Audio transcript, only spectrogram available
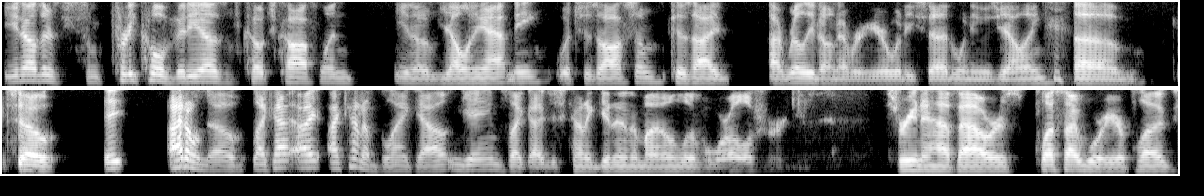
you know, there's some pretty cool videos of Coach Coughlin, you know, yelling at me, which is awesome because I I really don't ever hear what he said when he was yelling. um, so it I don't know. Like I I, I kind of blank out in games. Like I just kind of get into my own little world for three and a half hours. Plus, I wore earplugs,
